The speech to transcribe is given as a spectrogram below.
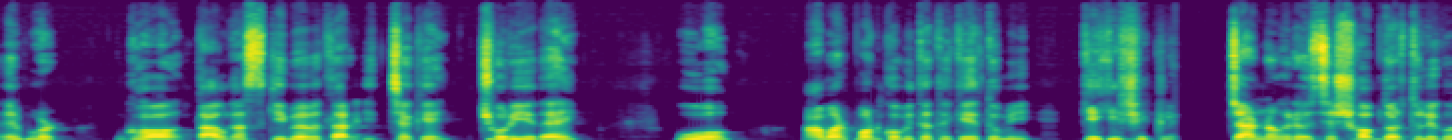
এরপর ঘ তালগাছ কীভাবে তার ইচ্ছাকে ছড়িয়ে দেয়। ও, আমার পণ কবিতা থেকে তুমি কী কী শিখলে? চার নঙে রয়েছে শব্দার্থ লেখো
